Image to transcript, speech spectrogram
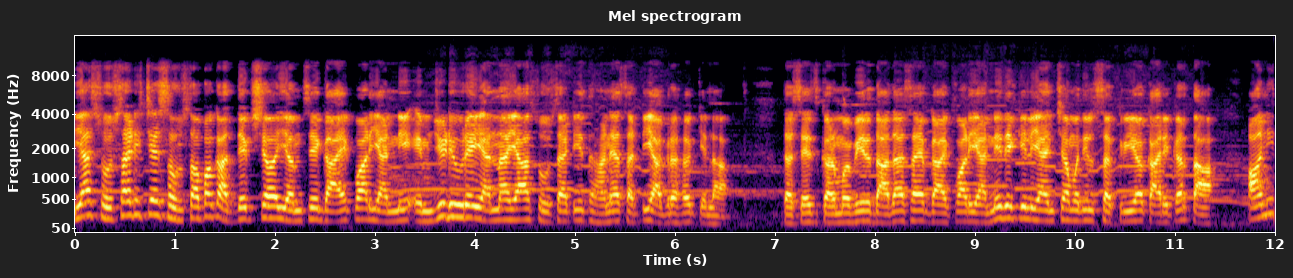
या सोसायटीचे संस्थापक अध्यक्ष एम सी गायकवाड यांनी एम जी ढिवरे यांना या सोसायटीत राहण्यासाठी आग्रह केला. तसेच कर्मवीर दादासाहेब गायकवाड यांनी देखील यांच्यामधील सक्रिय कार्यकर्ता आणि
